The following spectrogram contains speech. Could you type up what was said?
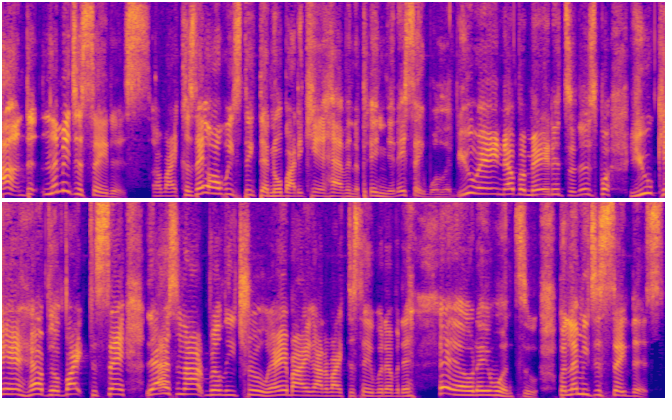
I, th- let me just say this, all right? Because they always think that nobody can't have an opinion. They say, well, if you ain't never made it to this point, you can't have the right to say. That's not really true. Everybody got a right to say whatever the hell they want to. But let me just say this.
